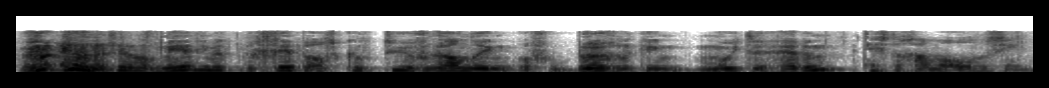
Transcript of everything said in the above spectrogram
Zijn er nog meer die met begrippen als cultuurverandering of verburgerlijking moeite hebben? Het is toch allemaal onzin?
